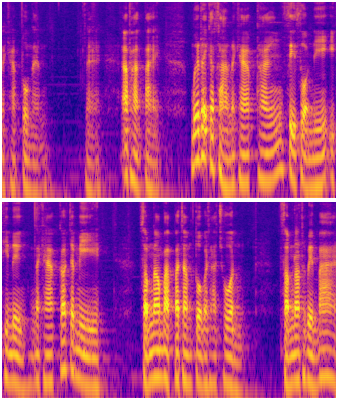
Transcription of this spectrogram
นะครับตรงนั้นนะอะผ่านไป เมื่อได้เอกสารนะครับทั้ง 4 ส่วนนี้อีกทีหนึ่งนะครับ ก็จะมีสำเนาบัตรประจำตัวประชาชนสำเนาทะเบียนบ้าน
